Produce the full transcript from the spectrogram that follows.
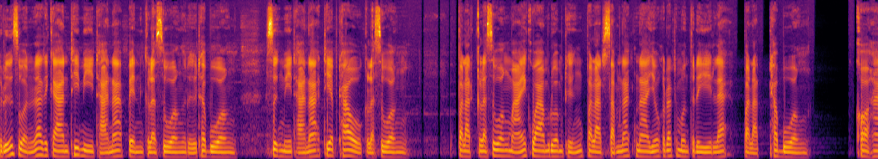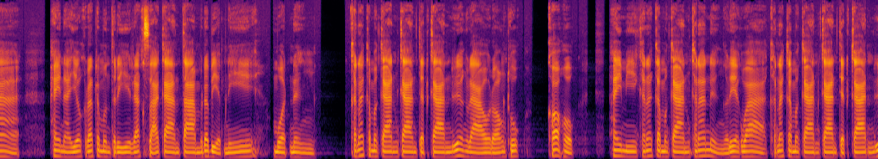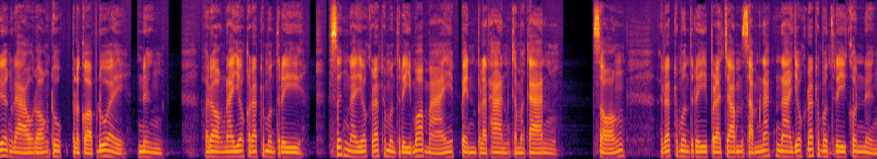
หรือส่วนราชการที่มีฐานะเป็นกระทรวงหรือทบวง ซึ่งมีฐานะเทียบเท่ากระทรวงปลัดกระทรวงหมายความรวมถึงปลัดสำนักนายกรัฐมนตรีและปลัดทบวง ข้อ 5 ให้นายกรัฐมนตรีรักษาการตามระเบียบนี้ หมวด 1 คณะกรรมการการจัดการเรื่องราวร้องทุกข์ ข้อ 6 ให้มีคณะกรรมการคณะหนึ่งเรียกว่าคณะกรรมการการจัดการเรื่องราวร้องทุกข์ประกอบด้วย 1. รองนายกรัฐมนตรี ซึ่งนายกรัฐมนตรีมอบหมายเป็นประธานกรรมการ 2. รัฐมนตรีประจำสำนักนายกรัฐมนตรีคนหนึ่ง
